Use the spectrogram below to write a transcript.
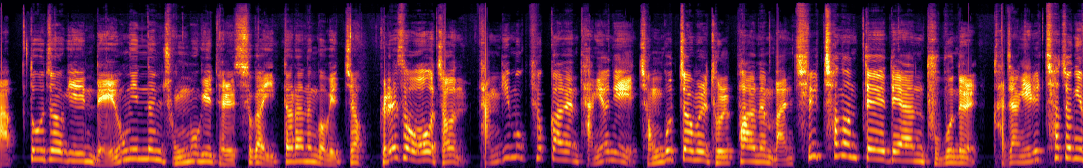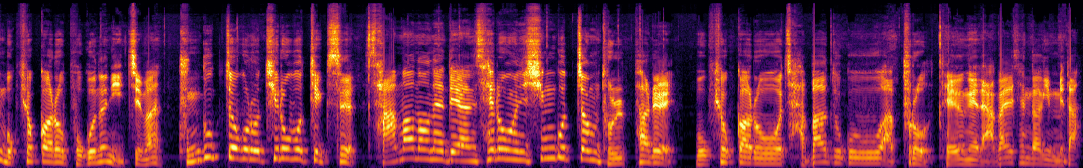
압도적인 내용 있는 종목이 될 수가 있다라는 거겠죠. 그래서 전 단기 목표가는 당연히 정고점을 돌파하는 17,000원대에 대한 부분을 가장 1차적인 목표가로 보고는 있지만 궁극적으로 T로보틱스 4만 원에 대한 새로운 신고점 돌파를 목표가로 잡아두고 앞으로 대응해 나갈 생각입니다.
